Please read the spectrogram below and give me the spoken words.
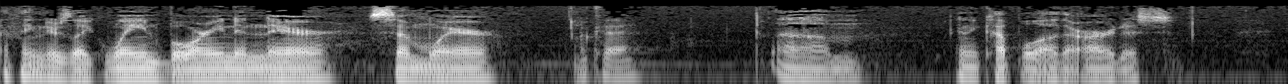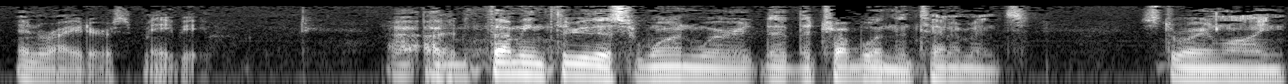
I think there's like Wayne Boring in there somewhere, Okay. Um, and a couple other artists and writers maybe. I, I'm thumbing through this one where the, the trouble in the tenements storyline,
